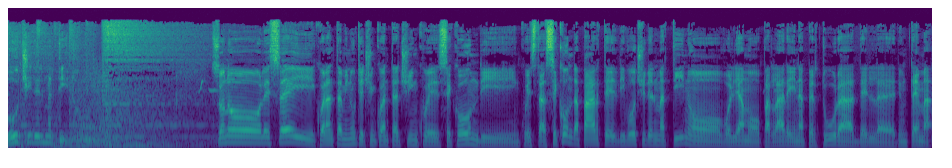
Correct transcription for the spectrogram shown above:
Voci del mattino. Sono le 6, 40 minuti e 55 secondi. In questa seconda parte di Voci del Mattino vogliamo parlare in apertura del, di un tema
